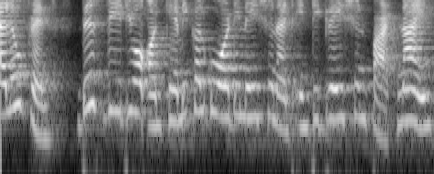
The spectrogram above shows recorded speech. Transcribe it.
Hello friends, this video on chemical coordination and integration part 9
